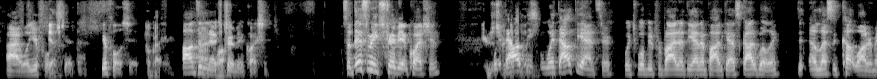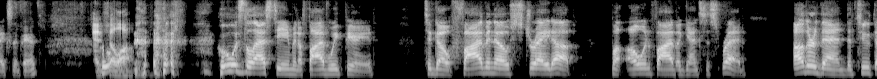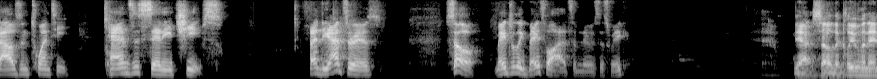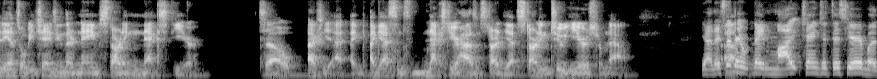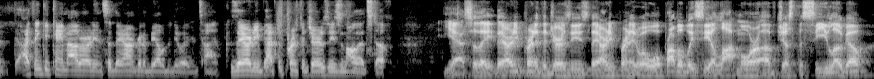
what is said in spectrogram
"All right, well, you're full Yes. of shit." Then you're full of shit. Okay, On to the All right, next well- trivia question. So this week's trivia question, without the without the answer, which will be provided at the end of the podcast, God willing, unless the Cutwater makes an appearance. Inshallah. Who was the last team in a five week period to go five and zero straight up, but zero and five against the spread, other than the 2020 Kansas City Chiefs? And the answer is so. Major League Baseball had some news this week. Yeah, so the Cleveland Indians will be changing their name starting next year. So actually, I, I, guess since next year hasn't started yet, starting two years from now. Yeah, they said uh, they they might change it this year, but I think it came out already and said they aren't going to be able to do it in time because they already have to print the jerseys and all that stuff. Yeah, so they they already printed the jerseys. They already printed. Well, we'll probably see a lot more of just the C logo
